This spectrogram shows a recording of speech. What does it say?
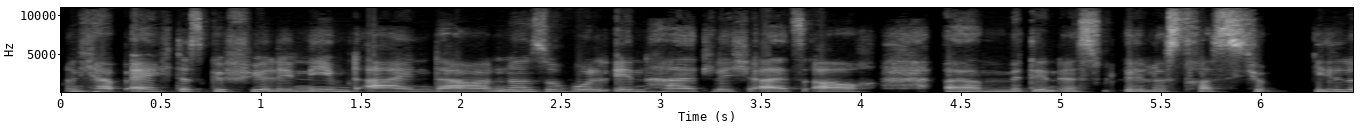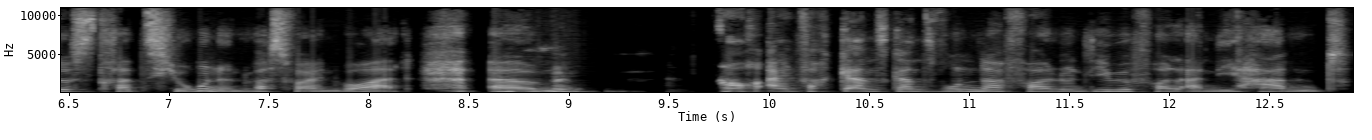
Und ich habe echt das Gefühl, ihr nehmt einen da, ne, sowohl inhaltlich als auch ähm, mit den Illustration, Illustrationen, was für ein Wort, ähm, auch einfach ganz, ganz wundervoll und liebevoll an die Hand.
